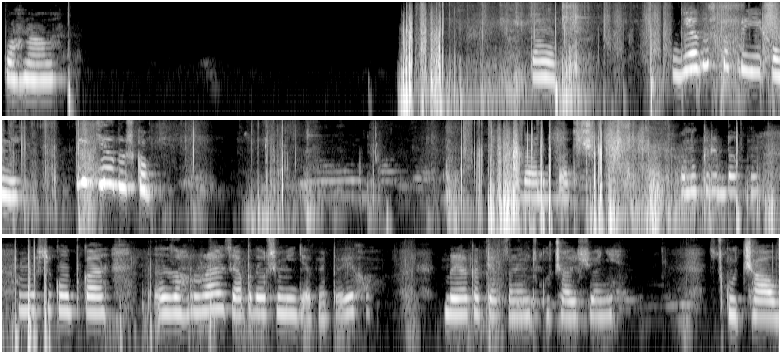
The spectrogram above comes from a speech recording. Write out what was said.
Погнали. Так. Дедушка приїхав мій. І дедушка Да, ребяточки. А ну-ка, ребятки, а ну секунду, пока э, загружается, я подивлюся, що мій дід не приїхав. Бо я капець за ним скучаю сьогодні. Скучав.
